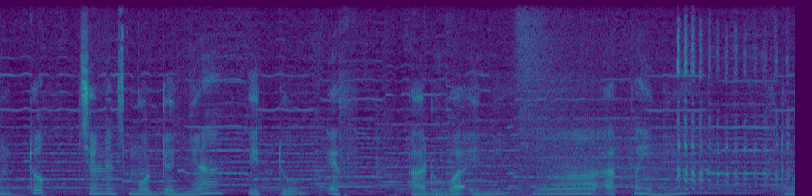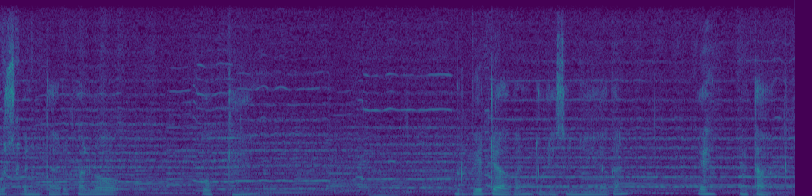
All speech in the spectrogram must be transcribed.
untuk challenge modenya itu FA2 ini uh, apa ini? Tunggu sebentar kalau oke. Okay. berbeda kan tulisannya ya kan? Eh entar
